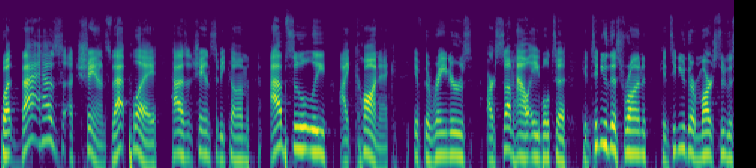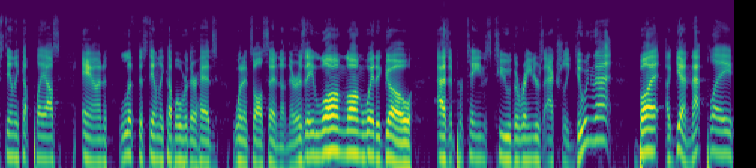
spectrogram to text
But that has a chance, that play has a chance to become absolutely iconic if the Rangers are somehow able to continue this run, continue their march through the Stanley Cup playoffs, and lift the Stanley Cup over their heads when it's all said and done. There is a long, long way to go as it pertains to the Rangers actually doing that. But again, that play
